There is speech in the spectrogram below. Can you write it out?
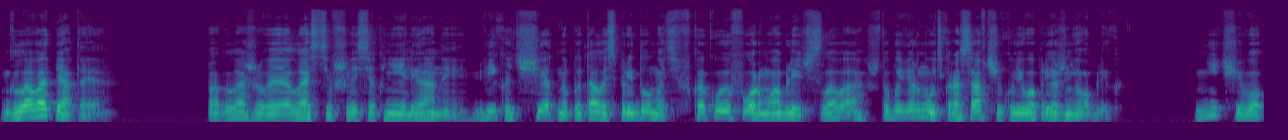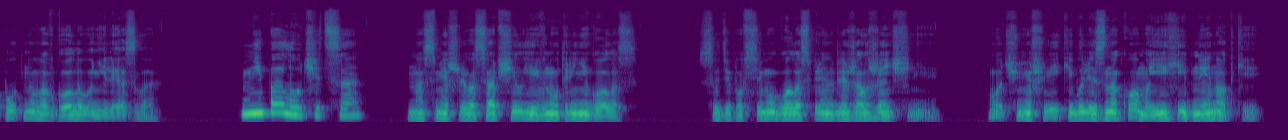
Глава пятая. Поглаживая ластившиеся к ней лианы, Вика тщетно пыталась придумать, в какую форму облечь слова, чтобы вернуть красавчику его прежний облик. Ничего путного в голову не лезло. «Не получится», — насмешливо сообщил ей внутренний голос. Судя по всему, голос принадлежал женщине. Очень уж Вике были знакомы ехидные нотки.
